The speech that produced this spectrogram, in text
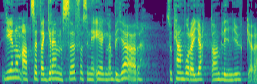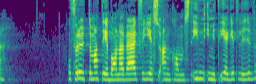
Genom att sätta gränser för sina egna begär så kan våra hjärtan bli mjukare. Och förutom att det banar väg för Jesu ankomst in i mitt eget liv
